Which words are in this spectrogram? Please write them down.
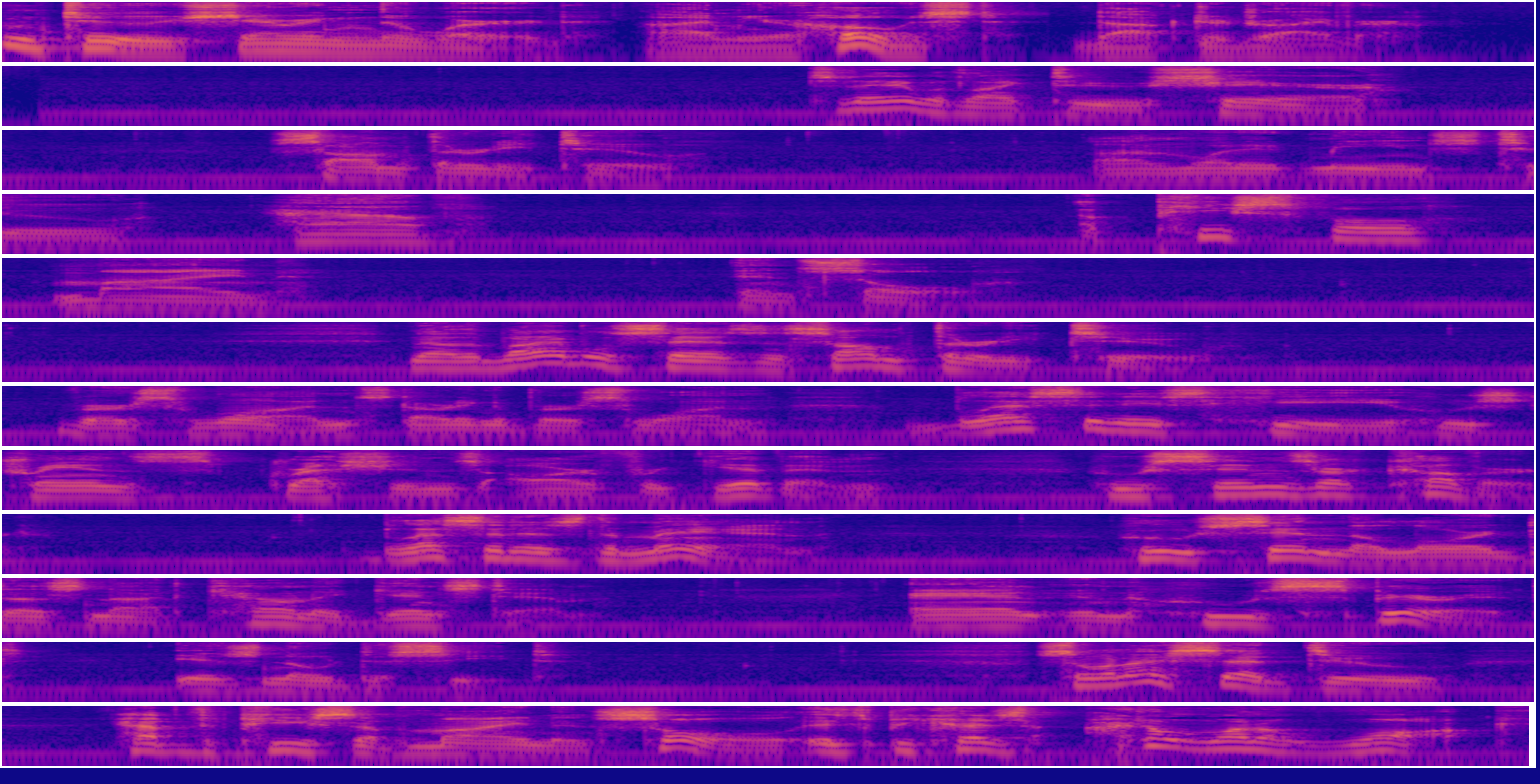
Welcome to Sharing the Word. I'm your host, Dr. Driver. Today I would like to share Psalm 32 on what it means to have a peaceful mind and soul. Now, the Bible says in Psalm 32, verse 1, starting at verse 1, Blessed is he whose transgressions are forgiven whose sins are covered. Blessed is the man whose sin the Lord does not count against him, and in whose spirit is no deceit. So when I said to have the peace of mind and soul, it's because I don't want to walk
